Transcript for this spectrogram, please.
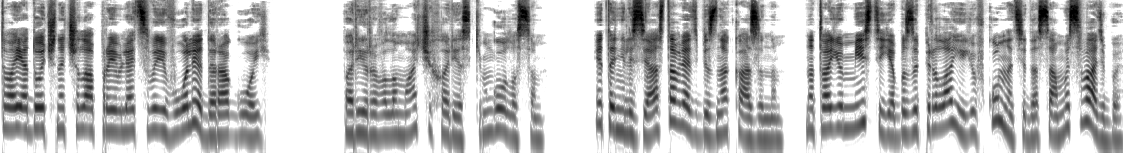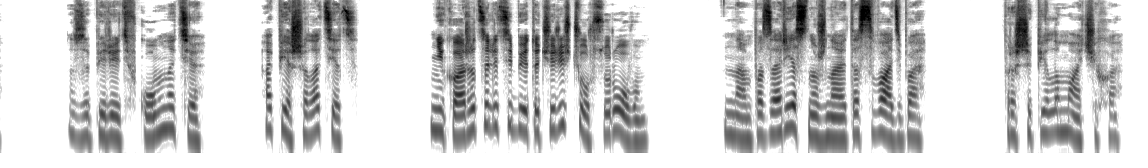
«Твоя дочь начала проявлять свои воли, дорогой!» парировала мачеха резким голосом. «Это нельзя оставлять безнаказанным. На твоем месте я бы заперла ее в комнате до самой свадьбы». «Запереть в комнате?» — опешил отец. Не кажется ли тебе это чересчур суровым?» «Нам позарез нужна эта свадьба», — прошипела мачеха.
